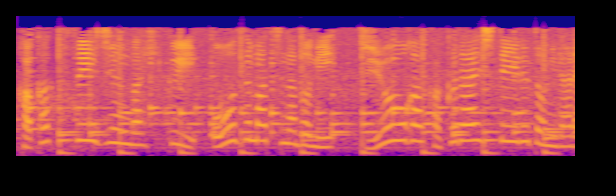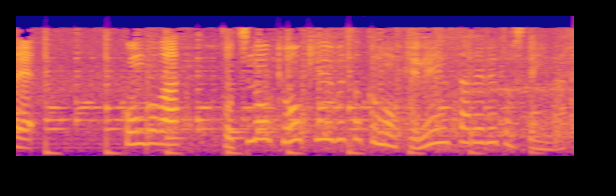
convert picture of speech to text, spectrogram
価格水準が低い大津町などに需要が拡大しているとみられ今後は土地の供給不足も懸念されるとしています。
